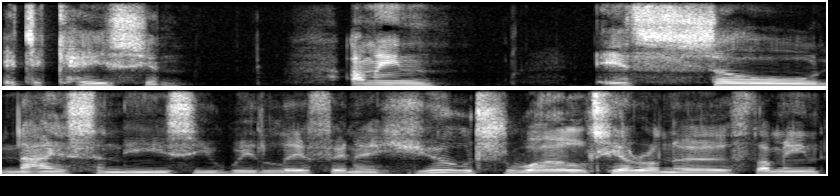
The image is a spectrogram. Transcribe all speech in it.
education? I mean, it's so nice and easy. We live in a huge world here on Earth. I mean,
